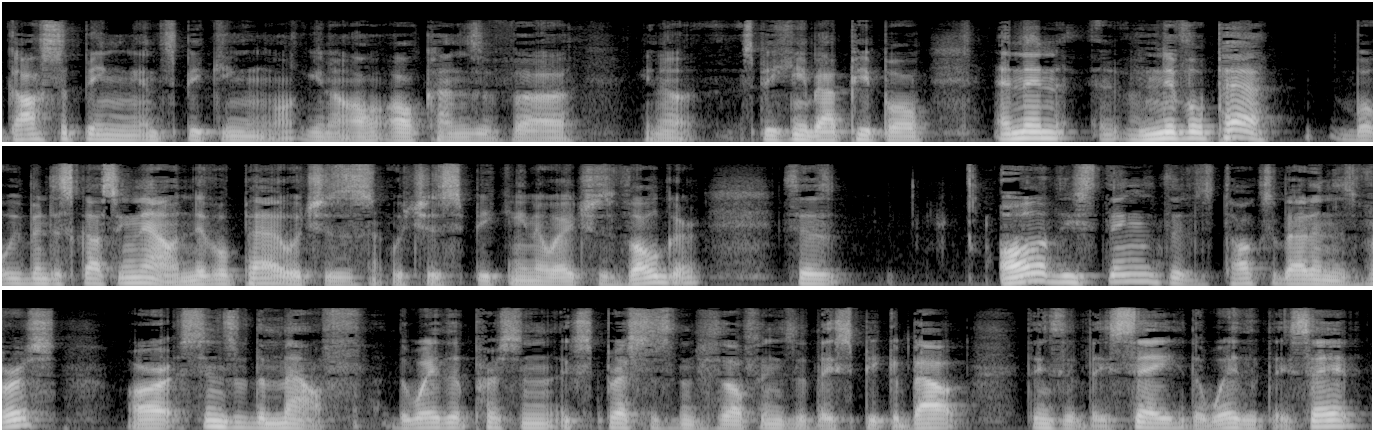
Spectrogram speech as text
gossiping and speaking, you know, all, all kinds of uh, you know speaking about people, and then nivel peh, what we've been discussing now, nivel peh, which is which is speaking in a way which is vulgar, says all of these things that it talks about in this verse are sins of the mouth, the way that the person expresses themselves, things that they speak about, things that they say, the way that they say it.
